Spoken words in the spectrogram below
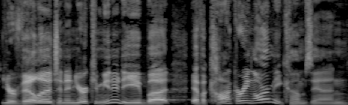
your village and in your community, but if a conquering army comes in,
